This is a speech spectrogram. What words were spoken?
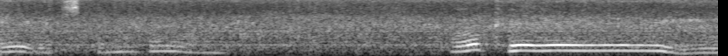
Okay, gonna go. Okay.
